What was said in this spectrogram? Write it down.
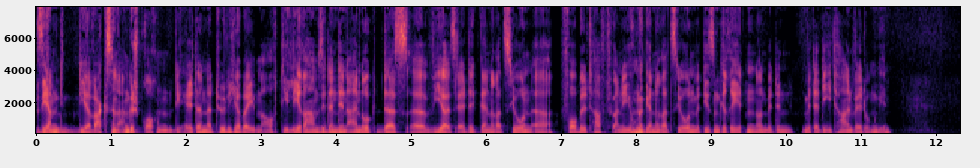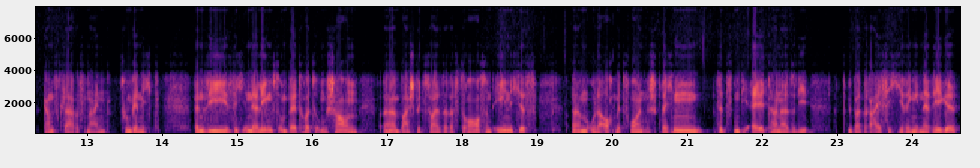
Sie haben die Erwachsenen angesprochen, die Eltern natürlich, aber eben auch die Lehrer. Haben Sie denn den Eindruck, dass äh, wir als ältere Generation äh, vorbildhaft für eine junge Generation mit diesen Geräten und mit, den, mit der digitalen Welt umgehen? Ganz klares Nein, tun wir nicht. Wenn Sie sich in der Lebensumwelt heute umschauen, äh, beispielsweise Restaurants und ähnliches, ähm, oder auch mit Freunden sprechen, sitzen die Eltern, also die über 30-Jährigen in der Regel,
